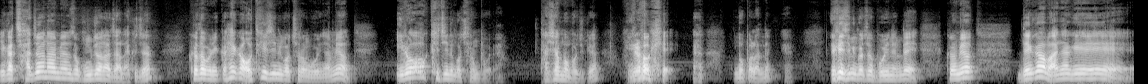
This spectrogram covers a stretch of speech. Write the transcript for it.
얘가 자전하면서 공전하잖아요. 그죠? 그러다 보니까 해가 어떻게 지는 것처럼 보이냐면 이렇게 지는 것처럼 보여요. 다시 한번 보여줄게요. 이렇게. 너무 빨랐네. 예. 이렇게 지는 것처럼 보이는데 그러면 내가 만약에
